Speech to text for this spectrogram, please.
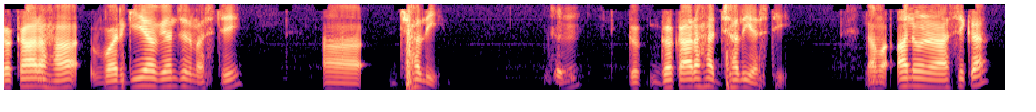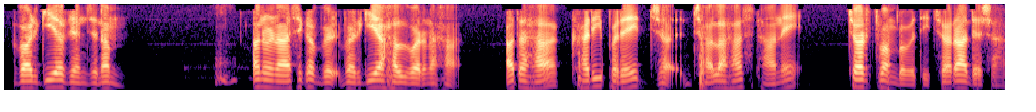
गकारः वर्गीयव्यञ्जनमस्ति झलि। गकारः झलि अस्ति। नाम अनुनासिकवर्गीयव्यञ्जनं अनुनासिक वर्गीय हल् वर्णः अतः खरि परे झलः स्थाने चर्त्वं भवति चरादेशः।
